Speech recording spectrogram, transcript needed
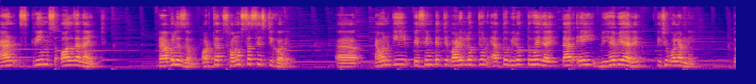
and screams all the night ট্রাভেলিজম অর্থাৎ সমস্যা সৃষ্টি করে। এমনকি পেশেন্টের যে বাড়ির লোকজন এত বিরক্ত হয়ে যায়, তার এই বিহেভিয়ারে কিছু বলার নেই। তো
